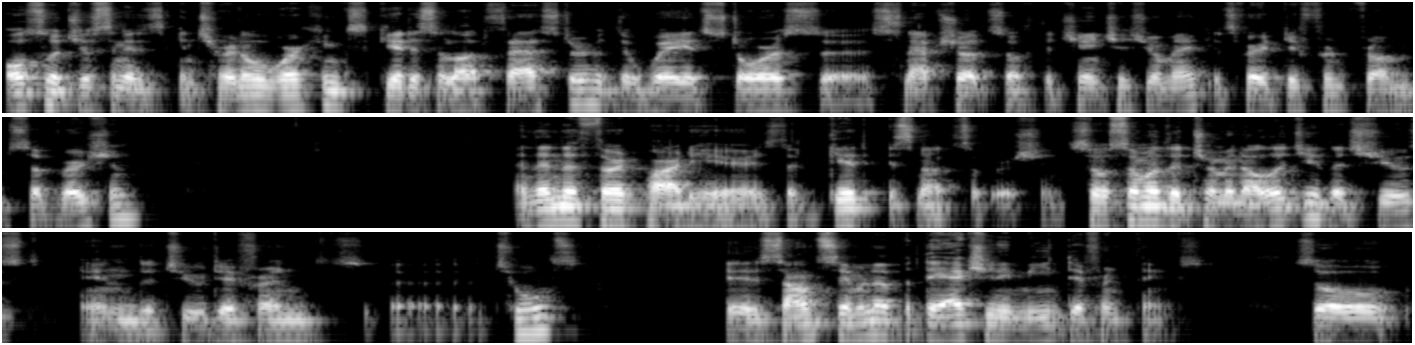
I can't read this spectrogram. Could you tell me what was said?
Also, just in its internal workings, Git is a lot faster. The way it stores uh, snapshots of the changes you make, it's very different from Subversion. And then the third part here is that Git is not Subversion. So some of the terminology that's used in the two different uh, tools is, sounds similar, but they actually mean different things. So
